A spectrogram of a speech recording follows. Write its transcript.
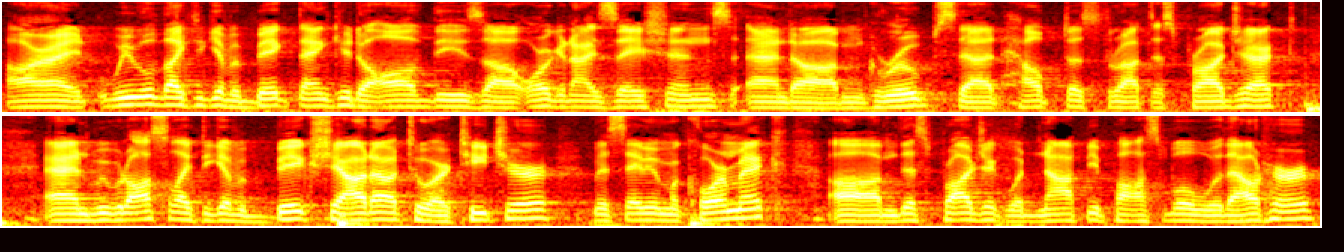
All right, we would like to give a big thank you to all of these uh, organizations and um, groups that helped us throughout this project. And we would also like to give a big shout out to our teacher, Miss Amy McCormick. Um, this project would not be possible without her.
